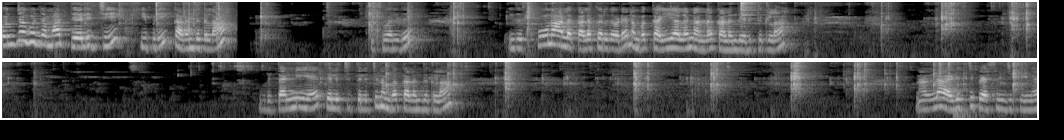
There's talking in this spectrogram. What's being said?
கொஞ்சம் கொஞ்சமாக தெளித்து இப்படி கலந்துக்கலாம். இப்போ வந்து இந்த ஸ்பூனால் கலக்கிறதோட நம்ம கையால் நல்லா கலந்து எடுத்துக்கலாம். இப்படி தண்ணியை தெளித்து தெளித்து நம்ம கலந்துக்கலாம். நல்லா அடித்து பிசைஞ்சிக்கிங்க.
